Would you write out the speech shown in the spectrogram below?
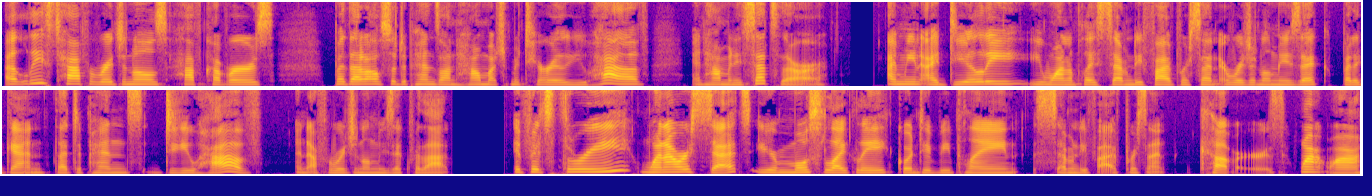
at least half originals, half covers, but that also depends on how much material you have and how many sets there are. I mean, ideally, you want to play 75% original music, but again, that depends. Do you have enough original music for that? If it's three one hour sets, you're most likely going to be playing 75% covers. Wah, wah.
